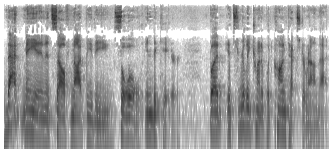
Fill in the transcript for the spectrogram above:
that may in itself not be the sole indicator, but it's really trying to put context around that.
